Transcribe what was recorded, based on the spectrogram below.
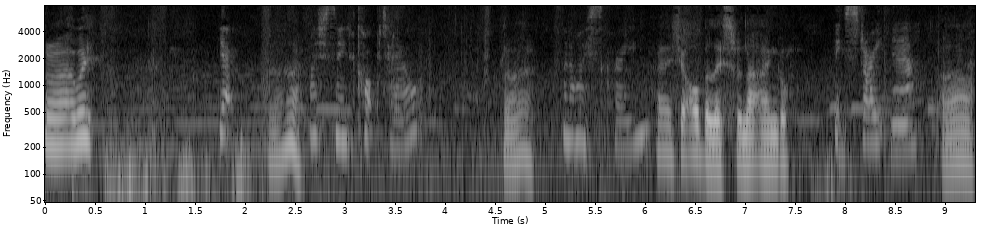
Right, are we? Yep, Ah, I just need a cocktail, right. an ice cream. There's your obelisk from that angle? A bit straight now. Ah.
